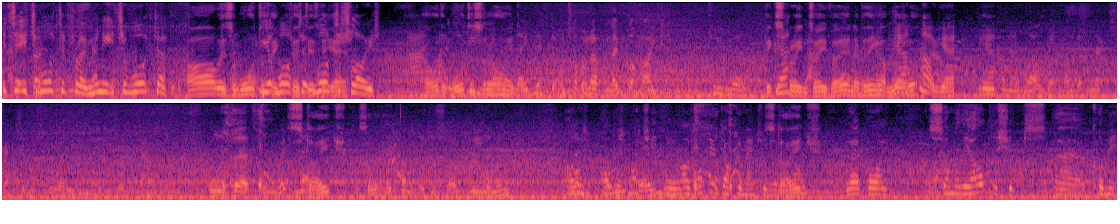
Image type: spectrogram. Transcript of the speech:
it's a, it's a water flume, isn't it? It's a water, Oh, it's a water yeah, thing water, for water yeah. slide. Oh, the water slide. they lift it on top of another, and they've got like two mil. Big Yeah. screen TV and everything on there. Yeah. Look. Oh yeah, yeah. Coming and weld it. And get the next section, which is already been made and drop it down. All the berths are already. Stage or something. They come and they just like wheel them. I was, I was watching, I was watching a documentary Stage. night whereby some of the older ships uh, come in,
